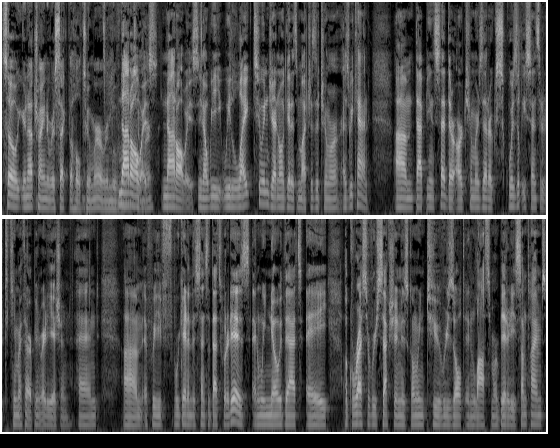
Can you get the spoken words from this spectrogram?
so you're not trying to resect the whole tumor or remove the Not always. Not always. You know, we, we like to, in general, get as much of the tumor as we can. Um, that being said, there are tumors that are exquisitely sensitive to chemotherapy and radiation. And um, if we've, we're getting the sense that that's what it is, and we know that a aggressive resection is going to result in lots of morbidity, sometimes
